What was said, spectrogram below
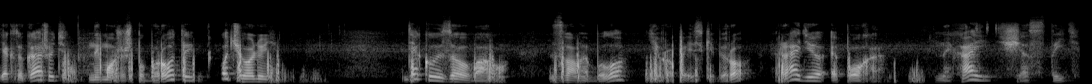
Як то кажуть, не можеш побороти, очолюй. Дякую за увагу. З вами було Європейське бюро Радіо Епоха. Нехай щастить!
